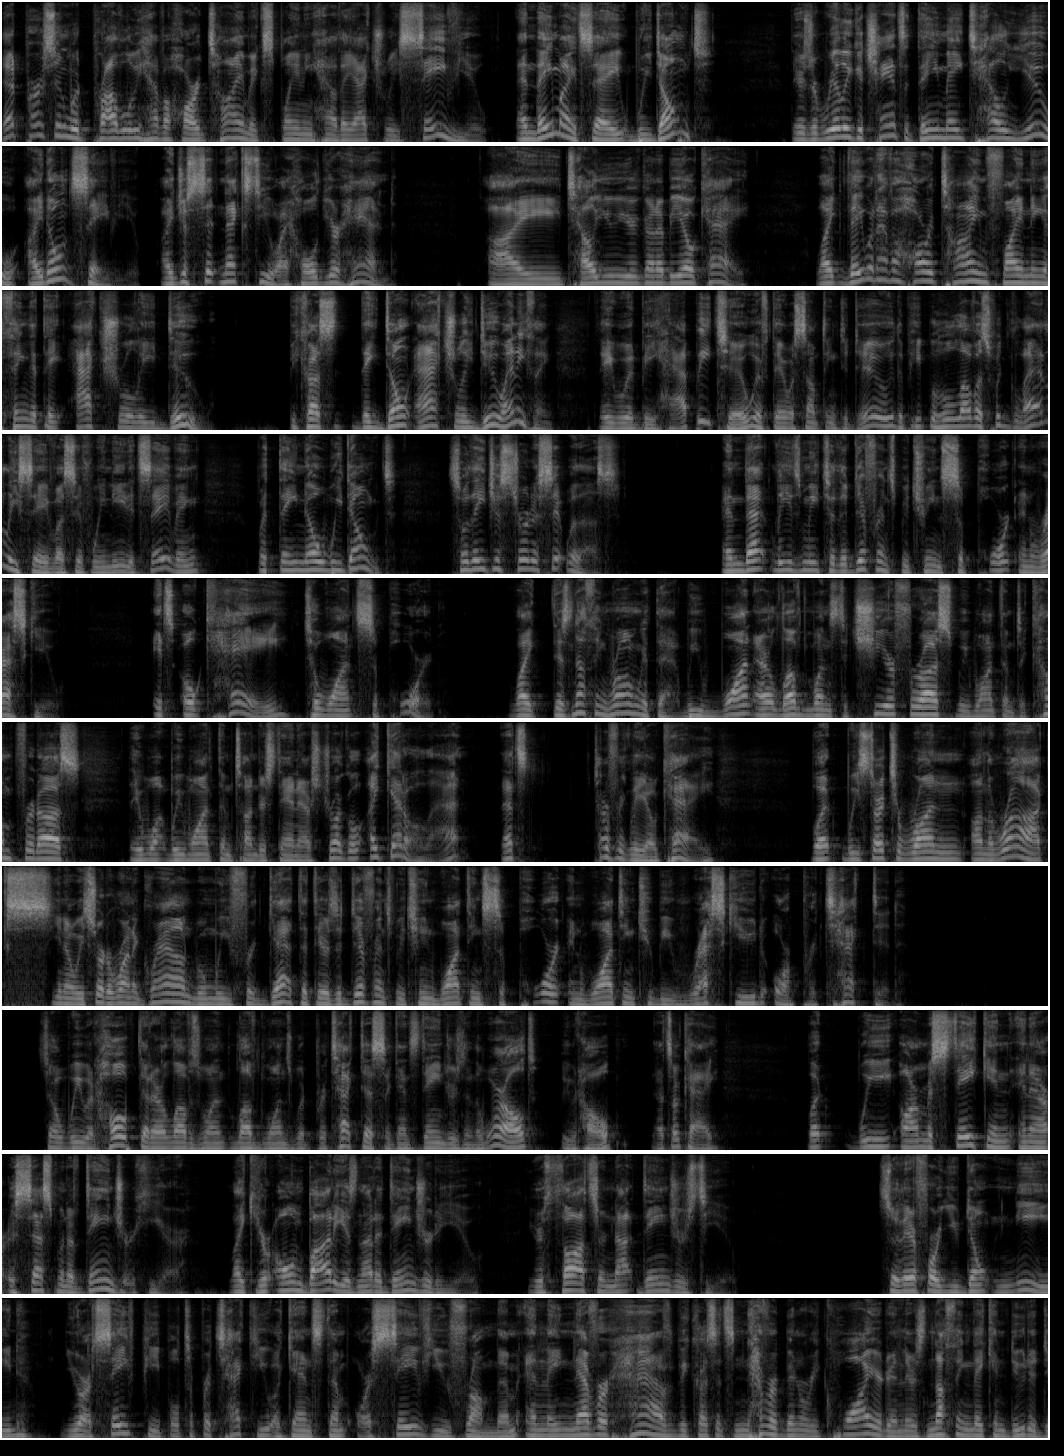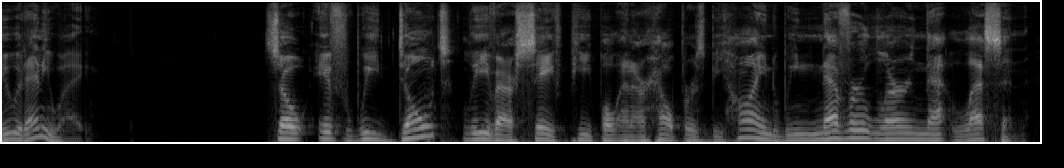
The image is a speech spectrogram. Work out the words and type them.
That person would probably have a hard time explaining how they actually save you. And they might say, we don't. There's a really good chance that they may tell you, I don't save you. I just sit next to you. I hold your hand. I tell you, you're going to be okay. Like they would have a hard time finding a thing that they actually do because they don't actually do anything. They would be happy to, if there was something to do, the people who love us would gladly save us if we needed saving, but they know we don't. So they just sort of sit with us. And that leads me to the difference between support and rescue. It's okay to want support. Like there's nothing wrong with that. We want our loved ones to cheer for us. We want them to comfort us. They want, we want them to understand our struggle. I get all that. That's perfectly okay but we start to run on the rocks, you know, we sort of run aground when we forget that there's a difference between wanting support and wanting to be rescued or protected. So we would hope that our loved, one, loved ones would protect us against dangers in the world. We would hope that's okay. But we are mistaken in our assessment of danger here. Like your own body is not a danger to you. Your thoughts are not dangers to you. So therefore you don't need you are safe people to protect you against them or save you from them. And they never have because it's never been required and there's nothing they can do to do it anyway. So if we don't leave our safe people and our helpers behind, we never learn that lesson.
